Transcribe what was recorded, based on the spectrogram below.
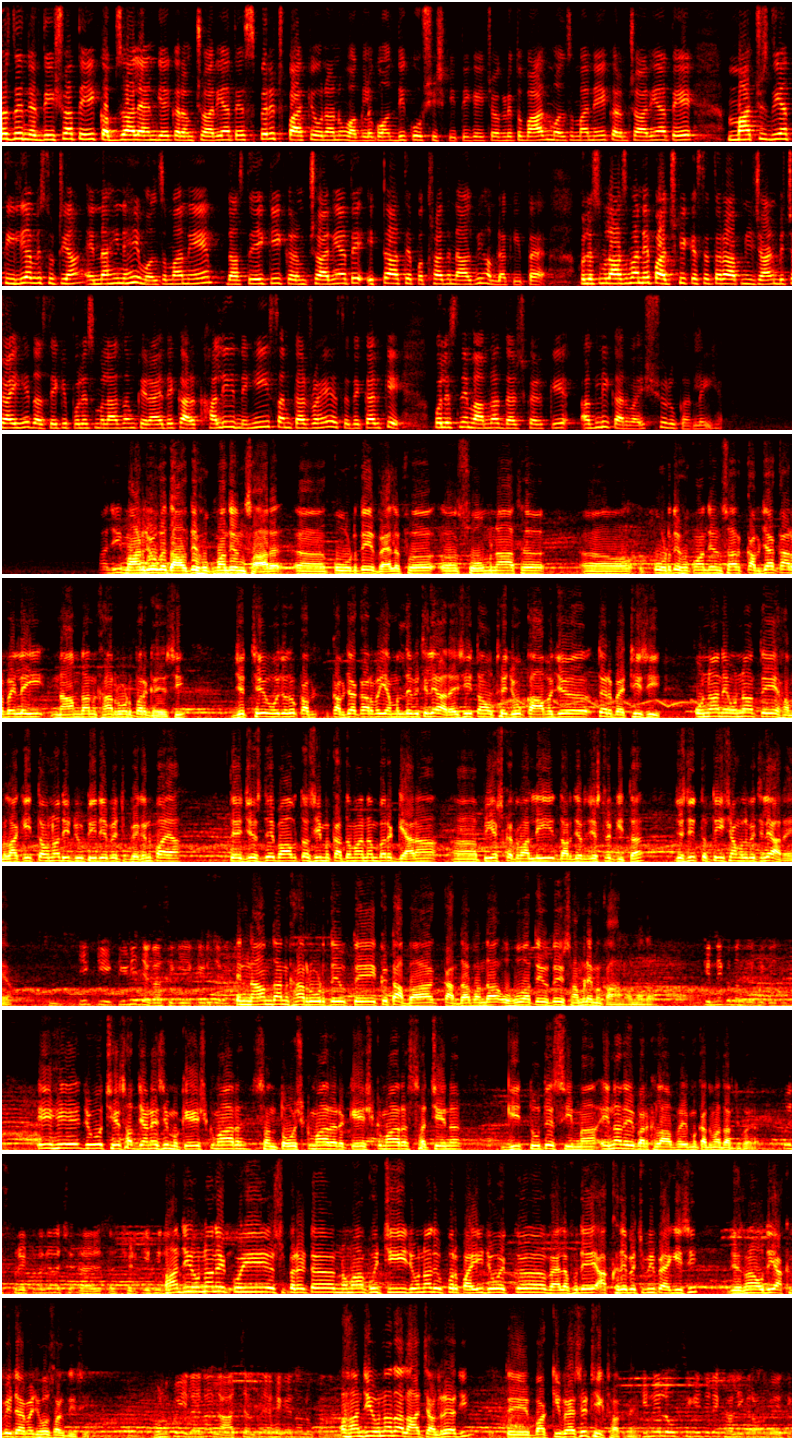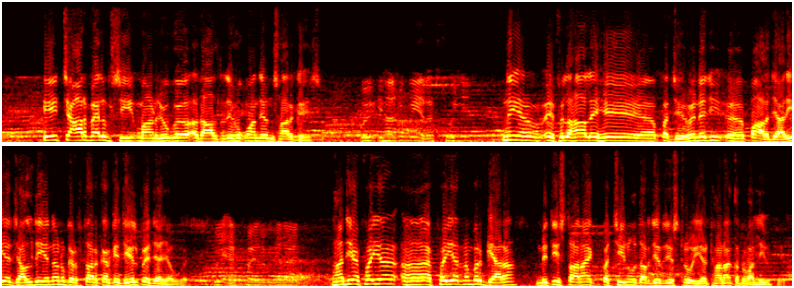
Police ਦੇ ਨਿਰਦੇਸ਼ਾਂ ਤੇ ਕਬਜ਼ਾ ਲੈਣ ਗਏ ਕਰਮਚਾਰੀਆਂ ਤੇ ਸਪਿਰਿਟ ਪਾ ਕੇ ਉਹਨਾਂ ਨੂੰ ਅੱਗ ਲਗਾਉਣ ਦੀ ਕੋਸ਼ਿਸ਼ ਕੀਤੀ ਗਈ। ਝਗੜੇ ਤੋਂ ਬਾਅਦ ਮੁਲਜ਼ਮਾਂ ਨੇ ਕਰਮਚਾਰੀਆਂ ਤੇ ਮਾਚਿਸ ਦੀਆਂ ਤੀਲੀਆਂ ਵੀ ਸੁੱਟੀਆਂ। ਇੰਨਾ ਹੀ ਨਹੀਂ, ਮੁਲਜ਼ਮਾਂ ਨੇ ਦੱਸਦੇ ਕਿ ਕਰਮਚਾਰੀਆਂ ਤੇ ਇੱਟਾਂ ਅਤੇ ਪੱਥਰਾਂ ਦੇ ਨਾਲ ਵੀ ਹਮਲਾ ਕੀਤਾ ਹੈ। ਪੁਲਿਸ ਮੁਲਾਜ਼ਮਾਂ ਨੇ ਭੱਜ ਕੇ ਕਿਸੇ ਤਰ੍ਹਾਂ ਆਪਣੀ ਜਾਨ ਬਚਾਈ ਹੈ। ਦੱਸਦੇ ਕਿ ਪੁਲਿਸ ਮੁਲਾਜ਼ਮ ਕਿਰਾਏ ਦੇ ਘਰ ਖਾਲੀ ਨਹੀਂ ਸਨ ਕਰ ਰਹੇ। ਇਸੇ ਦੇ ਕਰਕੇ ਪੁਲਿਸ ਨੇ ਮਾਮਲਾ ਦਰਜ ਕਰਕੇ ਅਗਲੀ ਕਾਰਵਾਈ ਸ਼ੁਰੂ ਕਰ ਲਈ ਹੈ। ਹਾਂਜੀ, ਮਾਨਯੋਗ ਅਦਾਲਤ ਦੇ ਹੁਕਮਾਂ ਦੇ ਅਨੁਸਾਰ ਕੋਰਟ ਦੇ ਵੈਲਫ ਸੋਮਨਾਥ ਕੋਰਟ ਦੇ ਹੁਕਮਾਂ ਦੇ ਅਨੁਸਾਰ ਕਬਜ਼ਾ ਕਾਰਵਾਈ ਲਈ ਨਾਮਦਾਨ ਖਾਨ ਰੋਡ ਪਰ ਗਏ ਸੀ। ਜਿੱਥੇ ਉਹ ਜਦੋਂ ਕਬ- ਕਬਜ਼ਾ ਕਾਰਵਾਈ ਅਮਲ ਦੇ ਵਿੱਚ ਲਿਆ ਰਹੇ ਸੀ ਤਾਂ ਉੱਥੇ ਜੋ ਕਾਬਜ ਧਿਰ ਬੈਠੀ ਸੀ ਉਹਨਾਂ ਨੇ ਉਹਨਾਂ ਤੇ ਹਮਲਾ ਕੀਤਾ ਉਹਨਾਂ ਦੀ ਡਿਊਟੀ ਦੇ ਵਿੱਚ ਵਿਘਨ ਪਾਇਆ ਤੇ ਜਿਸ ਦੇ ਬਾਬਤ ਅਸੀਂ ਮੁਕੱਦਮਾ ਨੰਬਰ 11 ਪੀਐਸ ਕਤਵਾਲੀ ਦਰਜ ਰਜਿਸਟਰ ਕੀਤਾ ਜਿਸ ਦੀ ਤਫਤੀਸ਼ ਅਮਲ ਵਿੱਚ ਲਿਆ ਰਹੇ ਹਾਂ। ਇਹ ਕੀ- ਕਿਹੜੀ ਜਗ੍ਹਾ ਸੀਗੀ ਇਹ ਕਿਹੜੀ ਜਗ੍ਹਾ? ਇਹ ਨਾਮਦਾਨ ਖਾਨ ਰੋਡ ਦੇ ਉੱਤੇ ਇੱਕ ਢਾਬਾ ਕਰਦਾ ਬੰਦਾ ਉਹ ਅਤੇ ਉਹਦੇ ਸਾਹਮਣੇ ਮਕਾਨ ਉਹਨਾਂ ਦਾ। ਕਿੰਨੇ ਕੁ ਬੰਦੇ ਸੀਗੇ ਇਹ ਜੋ 6-7 ਜਣੇ ਸੀ ਮੁਕੇਸ਼ ਕੁਮਾਰ ਸੰਤੋਸ਼ ਕੁਮਾਰ ਰਕੇਸ਼ ਕੁਮਾਰ ਸਚਿਨ ਗੀਤੂ ਤੇ ਸੀਮਾ ਇਹਨਾਂ ਦੇ ਬਰਖਲਾਫ ਇਹ ਮੁਕੱਦਮਾ ਦਰਜ ਹੋਇਆ। ਕੋਈ ਸਪਿਰਿਟ ਵਗੈਰਾ ਛ- ਅਹ ਛਿੜਕੀ ਸੀ ਹਾਂਜੀ ਉਹਨਾਂ ਨੇ ਕੋਈ ਸਪਿਰਿਟ ਨੁਮਾ ਕੋਈ ਚੀਜ਼ ਉਹਨਾਂ ਦੇ ਉੱਪਰ ਪਾਈ ਜੋ ਇੱਕ ਵੈਲਫ ਦੇ ਅੱਖ ਦੇ ਵਿੱਚ ਵੀ ਪੈ ਗਈ ਸੀ ਜਿਸ ਨਾਲ ਉਹਦੀ ਅੱਖ ਵੀ ਡੈਮੇਜ ਹੋ ਸਕਦੀ ਸੀ। ਹੁਣ ਕੋਈ ਇਹਨਾਂ ਦਾ ਇਲਾਜ ਚੱਲ ਰਿਹਾ ਹੈਗਾ ਇਹਨਾਂ ਲੋਕਾਂ ਦਾ? ਹਾਂਜੀ ਉਹਨਾਂ ਦਾ ਇਲਾਜ ਚੱਲ ਰਿਹਾ ਜੀ ਤੇ ਬਾਕੀ ਵੈਸੇ ਠੀਕ ਠਾਕ ਨੇ। ਕਿੰਨੇ ਲੋਕ ਸੀਗੇ ਜਿਹੜੇ ਖਾਲੀ ਕਰਾਉਣ ਗਏ ਸੀਗੇ? ਇਹ ਚਾਰ ਵੈਲਫ ਸੀ ਮਾਨਯੋਗ ਅਦਾਲਤ ਦੇ ਹੁਕਮਾਂ ਦੇ ਅਨੁਸਾਰ ਗਏ ਸੀ। ਕੋਈ ਇਹਨਾਂ ਚੋਂ ਕੋਈ ਅਰੈਸਟ ਹੋਈ ਹੈ? ਨਹੀਂ ਇਹ ਇਹ ਫਿਲਹਾਲ ਇਹ ਅ, ਭੱਜੇ ਹੋਏ ਨੇ ਜੀ ਅ, ਭਾਲ ਜਾਰੀ ਹੈ। ਜਲਦੀ ਇਹਨਾਂ ਨੂੰ ਗ੍ਰਿਫਤਾਰ ਕਰਕੇ ਜੇਲ੍ਹ ਭੇਜਿਆ ਜਾਊਗਾ। ਕੋਈ ਐਫ ਆਈ ਆਰ ਵਗੈਰਾ ਹੈ? ਹਾਂਜੀ F I R F I R number 11 ਮਿਤੀ 17 1 25 ਨੂੰ ਦਰਜ ਰਜਿਸਟਰ ਹੋਈ ਹੈ ਥਾਣਾ ਕਤਵਾਲੀ ਵਿਖੇ।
